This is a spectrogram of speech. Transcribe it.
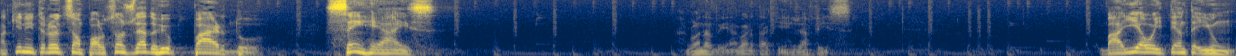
Aqui no interior de São Paulo, São José do Rio Pardo, cem reais. Agora vem, agora está aqui, já fiz. Bahia 81.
